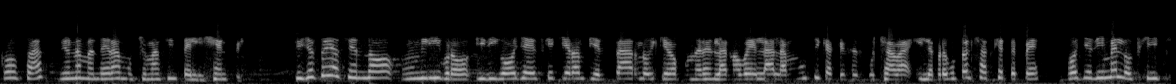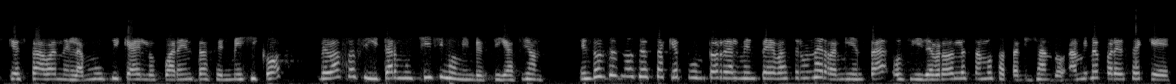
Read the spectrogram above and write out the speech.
cosas de una manera mucho más inteligente. Si yo estoy haciendo un libro y digo, oye, es que quiero ambientarlo y quiero poner en la novela la música que se escuchaba y le pregunto al chat GTP, oye, dime los hits que estaban en la música en los 40 en México, me va a facilitar muchísimo mi investigación. Entonces no sé hasta qué punto realmente va a ser una herramienta o si de verdad la estamos satanizando. A mí me parece que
